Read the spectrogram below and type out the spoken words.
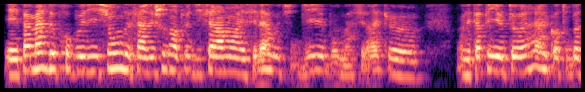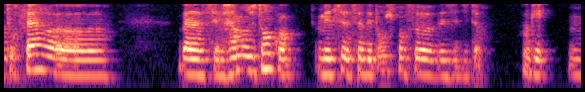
il y avait pas mal de propositions de faire les choses un peu différemment, et c'est là où tu te dis, bon, bah, c'est vrai que on n'est pas payé au horaire, quand on doit tout refaire, euh, bah, c'est vraiment du temps, quoi. Mais ça, ça dépend, je pense, euh, des éditeurs. Ok. Mm.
